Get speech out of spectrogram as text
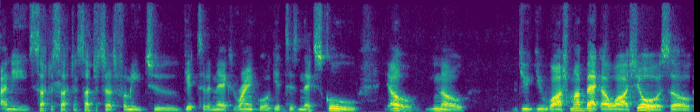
I need such and such and such and such for me to get to the next rank or get to the next school. Yo, you know, you you wash my back, I wash yours. So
